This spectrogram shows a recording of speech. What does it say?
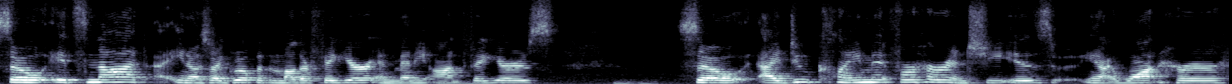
So it's not, you know, so I grew up with a mother figure and many aunt mm-hmm. figures. Mm-hmm. So I do claim it for her, and she is, you know, I want her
